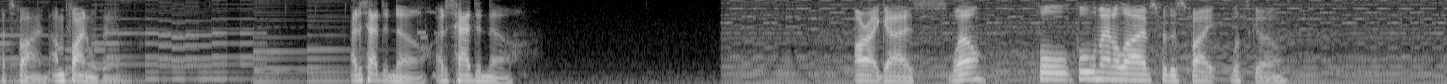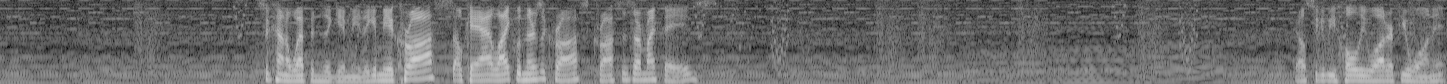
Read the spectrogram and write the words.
That's fine. I'm fine with that. I just had to know. I just had to know. All right, guys. Well, full full amount of lives for this fight. Let's go. What kind of weapons they give me? They give me a cross. Okay, I like when there's a cross. Crosses are my faves. They also give you holy water if you want it.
